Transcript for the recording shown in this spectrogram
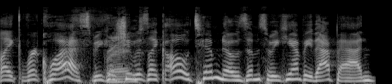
Like request because she was like, "Oh, Tim knows him, so he can't be that bad."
